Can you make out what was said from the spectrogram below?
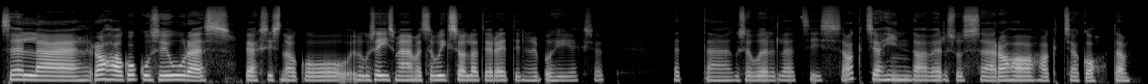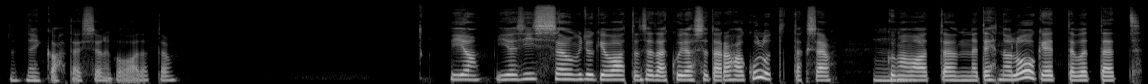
selle rahakoguse juures peaks siis nagu, nagu seisma jääma, et see võiks olla teoreetiline põhi, eks ju, et et äh, kui sa võrdled siis aktsia hinda versus äh, raha aktsia kohta, et neid kahte asja nagu vaadata. jah, ja siis äh, muidugi vaatan seda, et kuidas seda raha kulutatakse mm.. kui ma mm. vaatan tehnoloogiaettevõtet,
